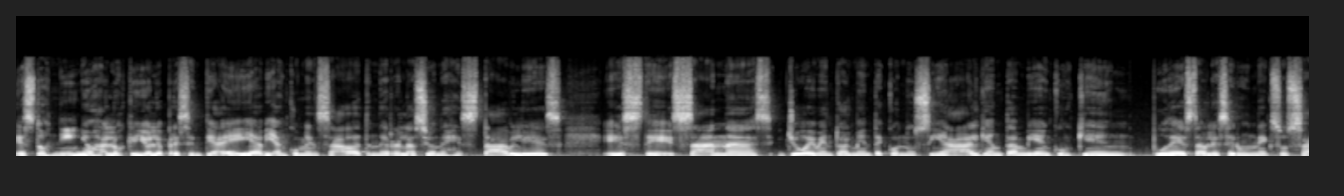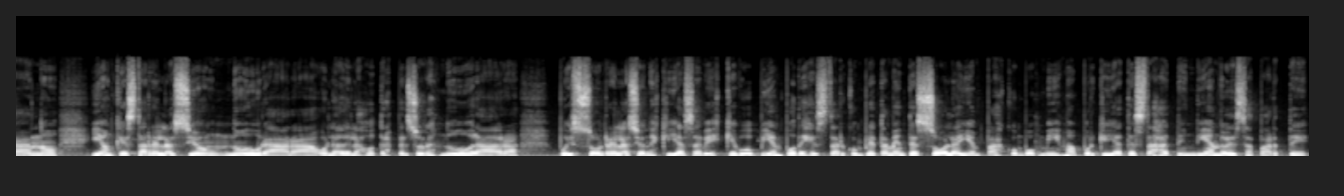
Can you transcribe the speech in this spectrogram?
Estos niños a los que yo le presenté a ella habían comenzado a tener relaciones estables, este, sanas. Yo eventualmente conocí a alguien también con quien pude establecer un nexo sano y aunque esta relación no durara o la de las otras personas no durara, pues son relaciones que ya sabes que vos bien podés estar completamente sola y en paz con vos misma porque ya te estás atendiendo esa parte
